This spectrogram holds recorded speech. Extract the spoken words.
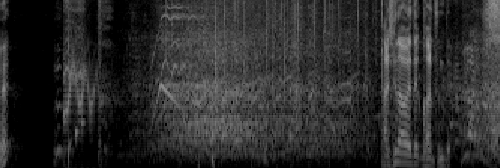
에? 다시 나와야 될 것 같은데.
